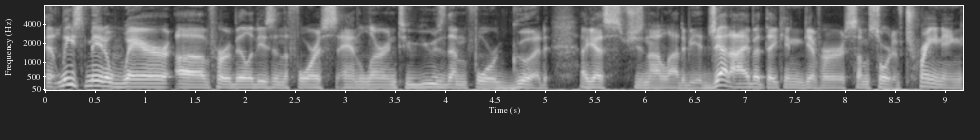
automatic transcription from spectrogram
at least made aware of her abilities in the Force and learned to use them for good. I guess she's not allowed to be a Jedi, but they can give her some sort of training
